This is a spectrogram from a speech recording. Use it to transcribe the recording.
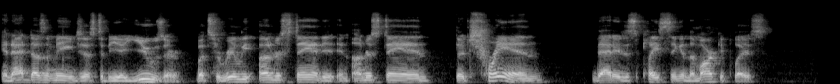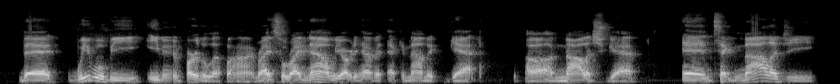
and that doesn't mean just to be a user, but to really understand it and understand the trend that it is placing in the marketplace, that we will be even further left behind, right? So, right now, we already have an economic gap, uh, a knowledge gap, and technology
